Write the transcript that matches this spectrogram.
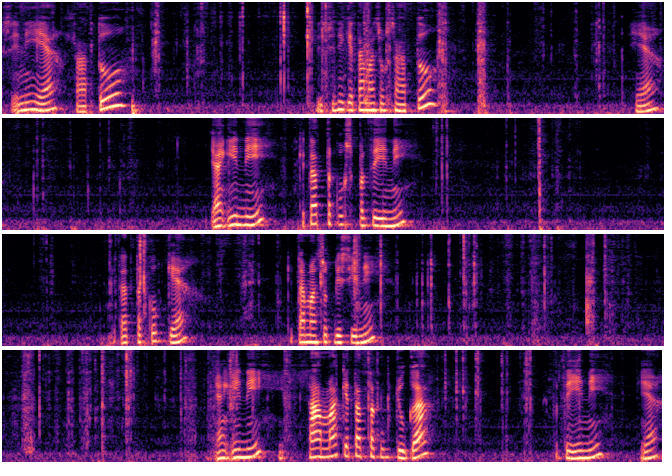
Sini ya satu. Di sini kita masuk satu. Ya. Yang ini kita tekuk seperti ini. Kita tekuk ya. Kita masuk di sini yang ini sama kita tekuk juga. Seperti ini ya.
